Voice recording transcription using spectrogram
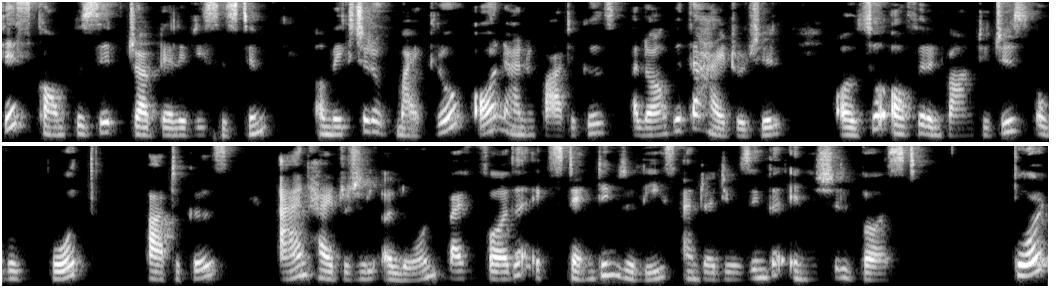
This composite drug delivery system, a mixture of micro or nanoparticles along with the hydrogel, also offer advantages over both particles and hydrogel alone by further extending release and reducing the initial burst. Port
